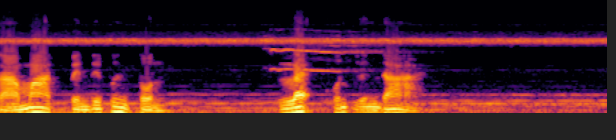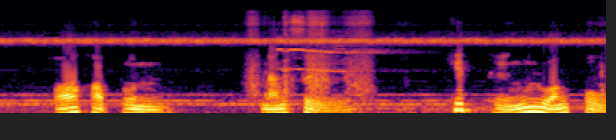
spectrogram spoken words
สามารถเป็นที่พึ่งตน และคนอื่นได้ ขอขอบคุณ หนังสือ คิดถึงหลวงปู่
